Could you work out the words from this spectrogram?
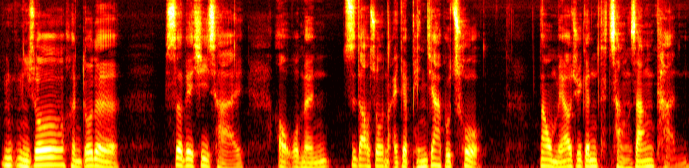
你你说很多的设备器材哦，我们知道说哪一个评价不错，那我们要去跟厂商谈，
